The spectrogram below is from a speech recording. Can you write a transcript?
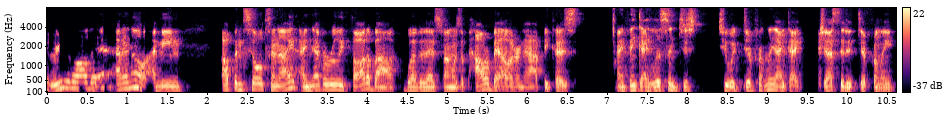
agree with all that. I don't know. I mean, up until tonight, I never really thought about whether that song was a power ballad or not because I think I listened just to it differently. I digested it differently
